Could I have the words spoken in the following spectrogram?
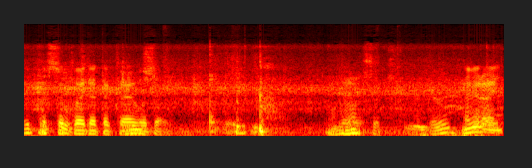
Это вот какая-то такая вот. Мешай. Давай, собственно, давай. Набирай.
